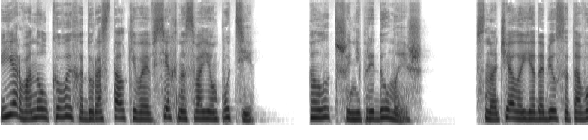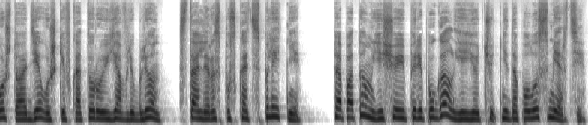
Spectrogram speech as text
я рванул к выходу, расталкивая всех на своем пути. Лучше не придумаешь. Сначала я добился того, что о девушке, в которую я влюблен, стали распускать сплетни, а потом еще и перепугал ее чуть не до полусмерти.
